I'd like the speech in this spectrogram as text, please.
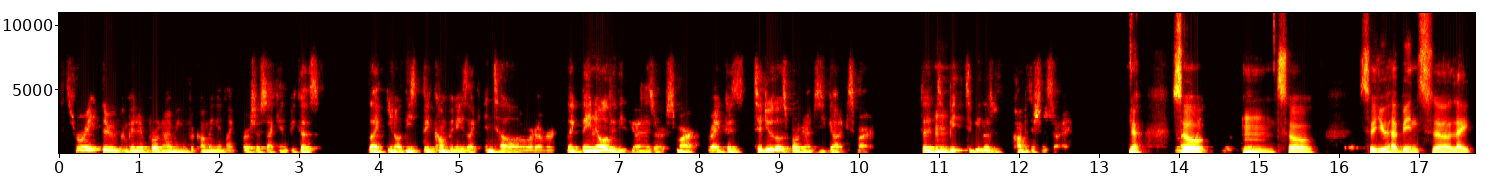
straight through competitive programming for coming in like first or second because like, you know, these big companies like Intel or whatever, like they know that these guys are smart, right? Because to do those programs, you got to be smart to, mm-hmm. to be to be in those competitions. Sorry. Yeah. So, mm, so, so you have been so like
